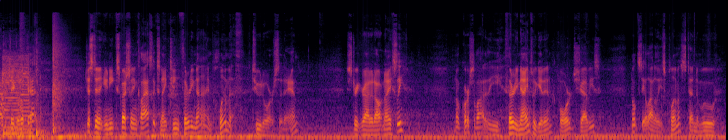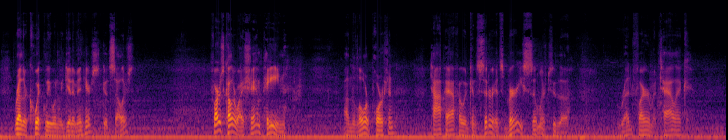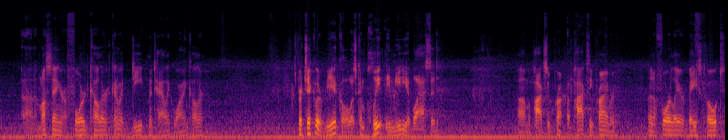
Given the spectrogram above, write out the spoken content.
to take a look at. Just in a unique Specialty in Classics 1939 Plymouth two-door sedan. Street rotted out nicely. And of course, a lot of the 39s we get in, Fords, Chevys. Don't see a lot of these Plymouths. Tend to move rather quickly when we get them in here. Good sellers. As far as color-wise, champagne on the lower portion. Top half, I would consider it's very similar to the red fire metallic on a Mustang or a Ford color, kind of a deep metallic wine color. This particular vehicle was completely media blasted, um, epoxy, epoxy primered, and then a four layer base coat,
